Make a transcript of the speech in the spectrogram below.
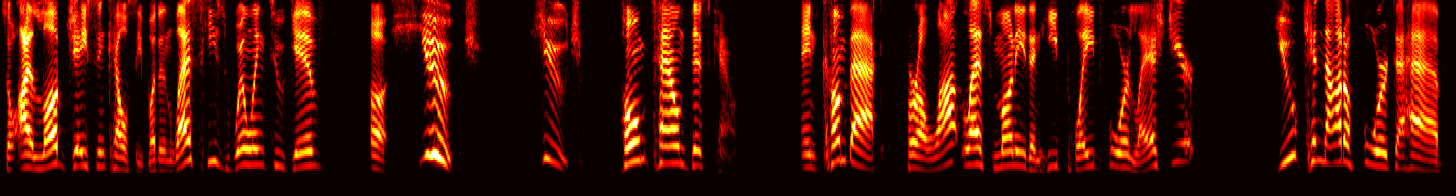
So I love Jason Kelce, but unless he's willing to give a huge, huge hometown discount and come back for a lot less money than he played for last year, you cannot afford to have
